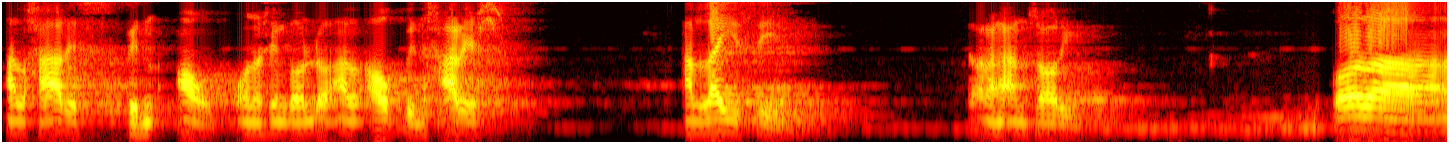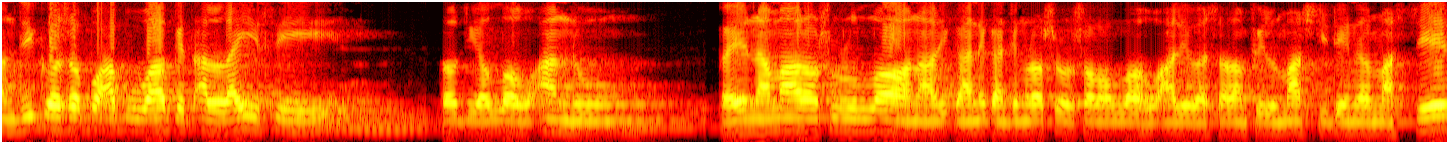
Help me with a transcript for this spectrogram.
Al Haris bin Auf. Ana sing kandha Al Auf bin Haris Al Laisi orang Ansori. Kala andika sapa Abu Waqid Al Laisi radhiyallahu anhu Bainama Rasulullah nalikane Kanjeng Rasul sallallahu alaihi wasallam fil masjid ing masjid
